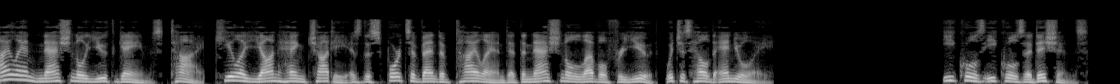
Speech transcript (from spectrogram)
Thailand National Youth Games Thai, Kila Chati is the sports event of Thailand at the national level for youth, which is held annually. Additions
